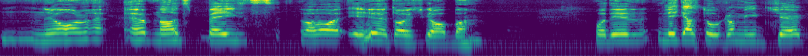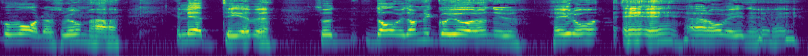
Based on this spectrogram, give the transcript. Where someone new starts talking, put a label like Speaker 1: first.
Speaker 1: Nu har de öppnat Space vad var, i Hötorgsskrapan. Och det är lika stort som mitt kök och vardagsrum här. LED-TV. Så David har mycket att göra nu. Hej då. Hej, hej. Här har vi nu. Hej.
